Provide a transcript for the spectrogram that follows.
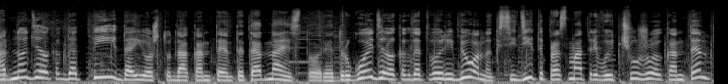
Одно дело, когда ты даешь туда контент, это одна история. Другое дело, когда твой ребенок сидит и просматривает чужой контент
